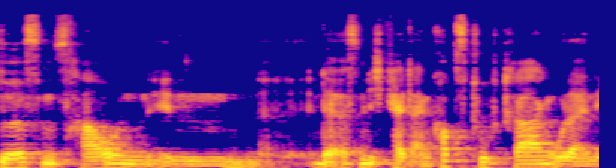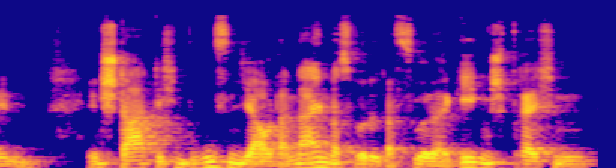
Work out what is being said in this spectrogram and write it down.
dürfen Frauen in, in der Öffentlichkeit ein Kopftuch tragen oder in den in staatlichen Berufen ja oder nein, was würde dafür oder dagegen sprechen?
